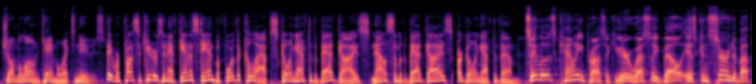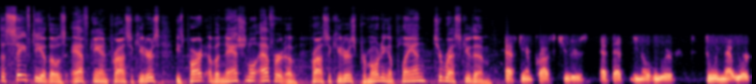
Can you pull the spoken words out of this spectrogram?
Sean Malone, KMOX News. They were prosecutors in Afghanistan before the collapse, going after the bad guys. Now some of the bad guys are going after them. St. Louis County prosecutor Wesley Bell is concerned about the safety of those Afghan prosecutors. He's part of a national effort of prosecutors promoting a plan to rescue them. Afghan prosecutors at that, you know, who were doing that work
